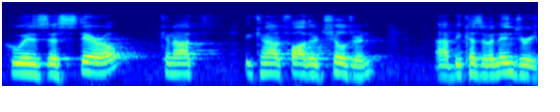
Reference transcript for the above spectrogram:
who is uh, sterile, cannot he cannot father children uh, because of an injury.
